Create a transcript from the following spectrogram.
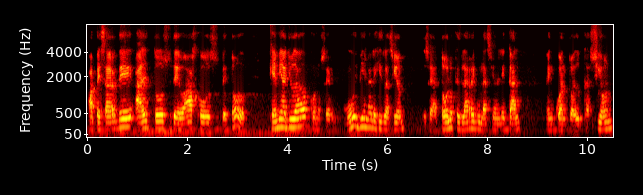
A pesar de altos, de bajos, de todo, que me ha ayudado a conocer muy bien la legislación, o sea, todo lo que es la regulación legal en cuanto a educación,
